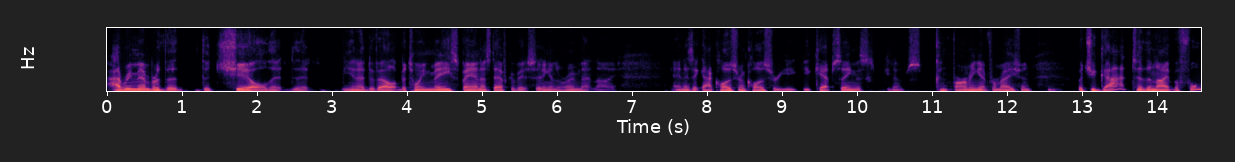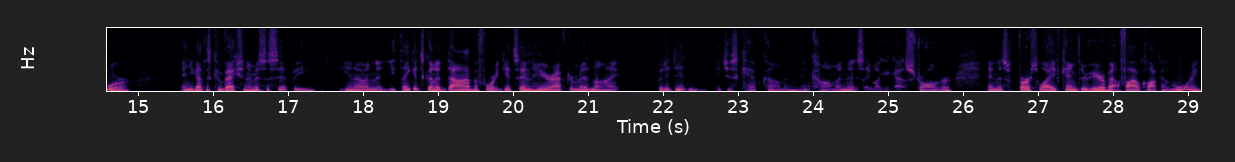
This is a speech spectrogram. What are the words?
I remember the, the chill that, that, you know, developed between me, Spann, and Stefkovich sitting in the room that night. And as it got closer and closer, you, you kept seeing this, you know, confirming information. But you got to the night before and you got this convection in Mississippi, you know, and you think it's going to die before it gets in here after midnight, but it didn't it just kept coming and coming and it seemed like it got stronger and this first wave came through here about five o'clock in the morning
